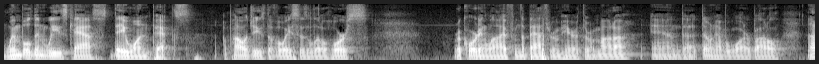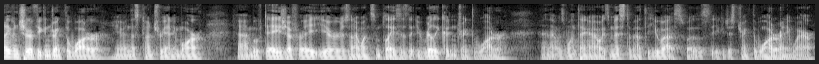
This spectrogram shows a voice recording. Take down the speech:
Wimbledon Wheezecast Day 1 Picks. Apologies, the voice is a little hoarse. Recording live from the bathroom here at the Ramada and uh, don't have a water bottle. Not even sure if you can drink the water here in this country anymore. Uh, I moved to Asia for eight years and I went some places that you really couldn't drink the water. And that was one thing I always missed about the US was that you could just drink the water anywhere.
